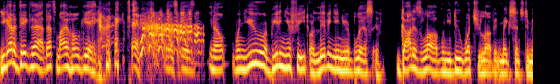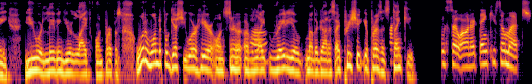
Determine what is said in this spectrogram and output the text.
You got to dig that. That's my whole gig right there. is, is, you know, when you are beating your feet or living in your bliss, if God is love, when you do what you love, it makes sense to me. You are living your life on purpose. What a wonderful guest you were here on Center of Aww. Light Radio, Mother Goddess. I appreciate your presence. Thank you. I'm so honored. Thank you so much.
